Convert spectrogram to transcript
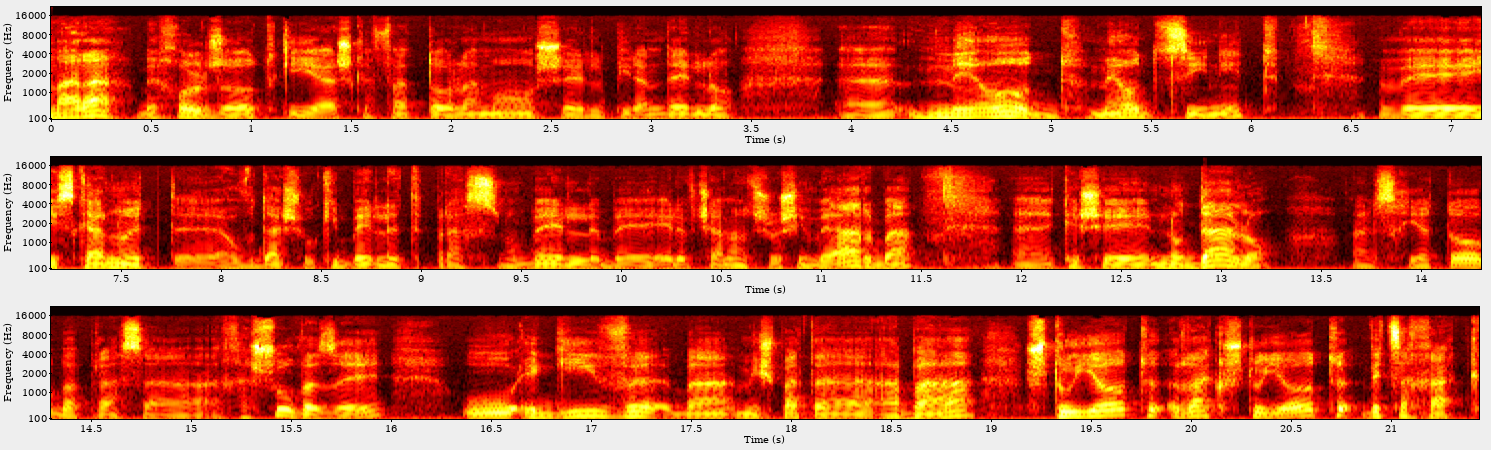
מרה בכל זאת, כי השקפת עולמו של פירנדלו אה, מאוד מאוד צינית, והזכרנו את אה, העובדה שהוא קיבל את פרס נובל ב-1934, אה, כשנודע לו על זכייתו בפרס החשוב הזה, הוא הגיב במשפט הבא, שטויות, רק שטויות, וצחק.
